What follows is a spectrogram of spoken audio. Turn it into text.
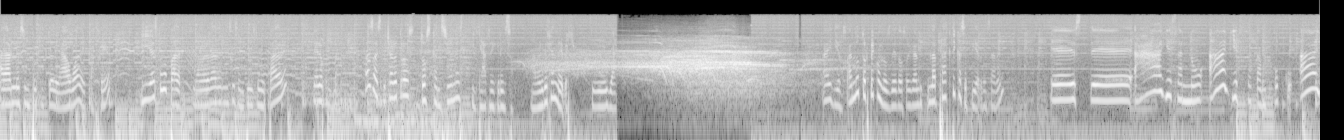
a darles un poquito de agua, de café. Y estuvo padre, la verdad en ese sentido estuvo padre. Pero pues bueno, vamos a escuchar otros dos canciones y ya regreso. A ver, déjenme ver. Sí, ya. Ay Dios, ando torpe con los dedos, oigan, la práctica se pierde, ¿saben? Este... Ay, esa no. Ay, esa tampoco. Ay,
